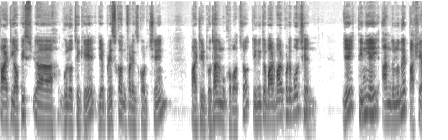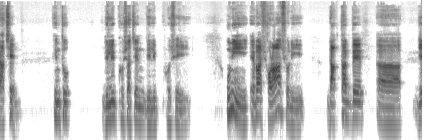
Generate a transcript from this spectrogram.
পার্টি অফিসগুলো থেকে যে প্রেস কনফারেন্স করছেন পার্টির প্রধান মুখপাত্র, তিনি তো বারবার করে বলছেন যে তিনি এই আন্দোলনের পাশে আছেন। কিন্তু দিলীপ ঘোষ আছেন, দিলীপ ঘোষেই। উনি এবার সরাসরি ডাক্তারদের যে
